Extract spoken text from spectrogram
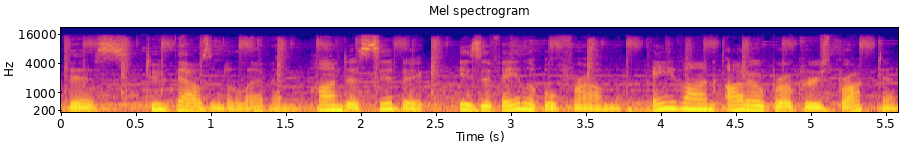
This 2011 Honda Civic is available from Avon Auto Brokers Brockton.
